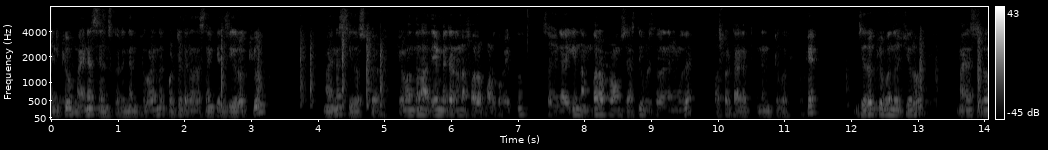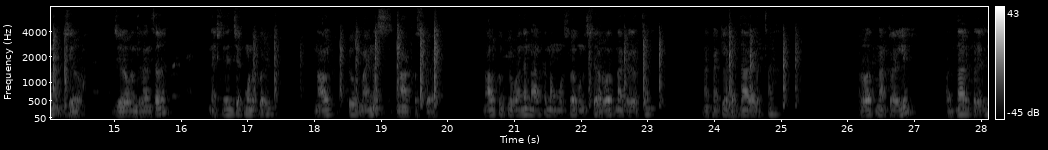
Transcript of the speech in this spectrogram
N cube minus N square ನೆನಪಿಟ್ಕೊಳ್ಳಿ ಕೊಟ್ಟಿರ್ತಕ್ಕಂಥ ಸಂಖ್ಯೆ zero cube minus zero square ಕೆಲವೊಂದನ್ನು ಅದೇ ಮೆಥಡನ್ನು ಫಾಲೋ ಮಾಡ್ಕೋಬೇಕು. ಸೊ ಹಿಂಗಾಗಿ ನಂಬರ್ ಆಫ್ ಪ್ರಾಬ್ಲಮ್ಸ್ ಜಾಸ್ತಿ ಬಿಡಿಸೋದ್ರಿಂದ ನಿಮಗೆ ಪರ್ಫೆಕ್ಟ್ ಆಗುತ್ತೆ. ನೆನ್ಪಿಟ್ಕೊಳ್ಳಿ ಓಕೆ ಜೀರೋ ಕ್ಯೂಬ್ ಅಂದರೆ zero minus zero zero zero ಬಂದ್ರೆ ಆನ್ಸರ್ ನೆಕ್ಸ್ಟ್ ಇದನ್ನು ಚೆಕ್ ಮಾಡ್ಕೊರಿ. ನಾಲ್ಕು ಕ್ಯೂಬ್ ಮೈನಸ್ ನಾಲ್ಕು ಸ್ಕ್ವೇರ್ ನಾಲ್ಕು ಕ್ಯೂಬ್ ಅಂದರೆ ನಾಲ್ಕನ್ನು ಮೂರು ಸಲ ಗುಣಿಸಿ ಅರವತ್ನಾಲ್ಕು ಆಗುತ್ತೆ. ನಾಲ್ಕು ನಾಲ್ಕಲ್ಲಿ ಹದಿನಾರು ಆಗುತ್ತೆ. ಅರವತ್ನಾಲ್ಕರಲ್ಲಿ ಹದಿನಾರು ಕಳೀರಿ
